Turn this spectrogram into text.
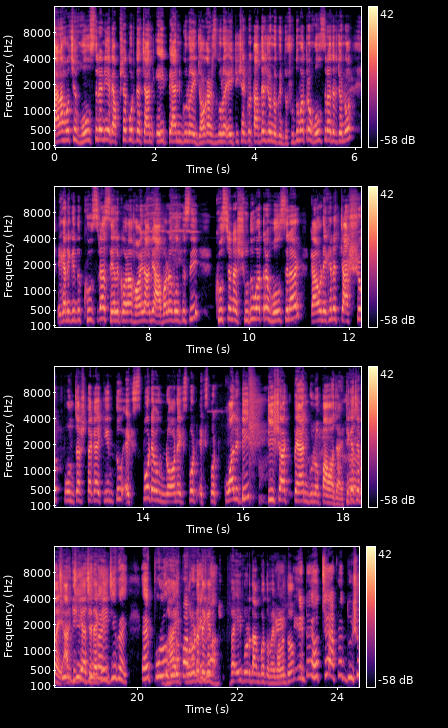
যারা হচ্ছে হোলসেলে নিয়ে ব্যবসা করতে চান এই প্যান্টগুলো এই জগার্সগুলো এই টি শার্টগুলো তাদের জন্য কিন্তু শুধুমাত্র হোলসেলারদের জন্য এখানে কিন্তু খুচরা সেল করা হয় না। আমি আবারও বলতেছি খুচরা না শুধুমাত্র হোলসেলার কারণ এখানে চারশো পঞ্চাশ টাকায় কিন্তু এক্সপোর্ট এবং non export export quality T shirt প্যান্টগুলো পাওয়া যায়। ঠিক আছে ভাই? আর কি কি আছে দেখি? ভাই, জি ভাই। এই পোলো ভাই গুলো পোলোটা দেখে ভাই এই পোলোর দাম কত ভাই বলেন তো? এটা হচ্ছে আপনার দুইশো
